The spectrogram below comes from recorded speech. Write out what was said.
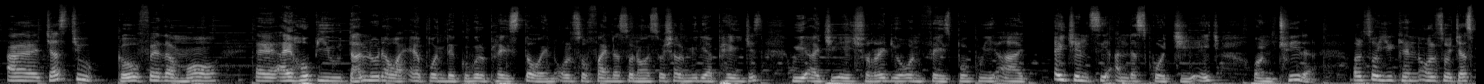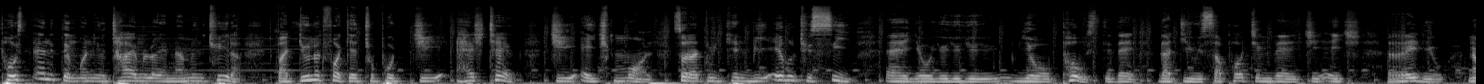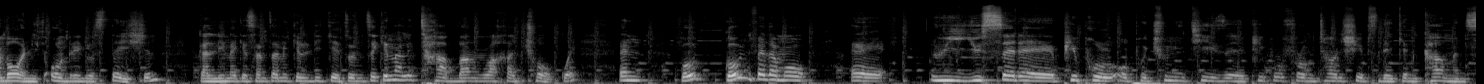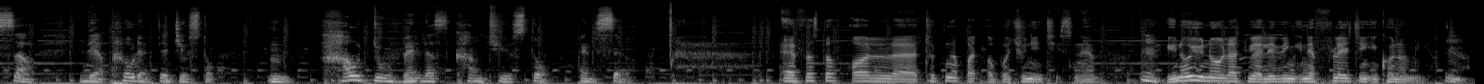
uh, just to go furthermore, uh, I hope you download our app on the Google Play Store and also find us on our social media pages. We are GH Radio on Facebook. We are agency underscore GH on Twitter. Also, you can also just post anything on your timeline. I mean Twitter, but do not forget to put G hashtag GH Mall so that we can be able to see uh, your, your your your post there that you supporting the GH Radio. Number one its own radio station. Ka ke santsane ke le ke na le thabang wa ga and go, going furthermore uh, we, you said uh, people opportunities uh, people from townships they can come and sell their product at your store. How do vendors come to your store and sell? Uh, first of all, uh, talking about opportunities, you know, you know that we are living in a fledgling economy,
